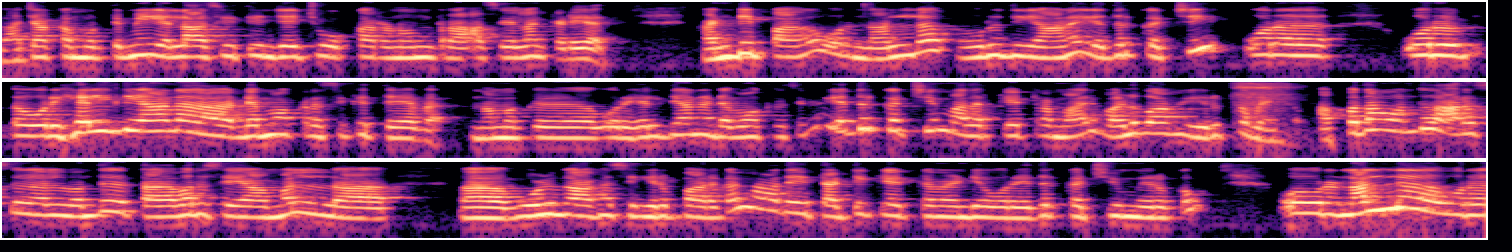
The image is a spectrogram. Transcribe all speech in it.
பாஜக மட்டுமே எல்லா சீட்டையும் ஜெயிச்சு உட்காரணும்ன்ற ஆசையெல்லாம் கிடையாது. கண்டிப்பாக ஒரு நல்ல உறுதியான எதிர்கட்சி ஒரு ஒரு ஒரு ஹெல்தியான டெமோக்ரஸிக்கு தேவை. நமக்கு ஒரு ஹெல்தியான டெமோக்ரஸிக்கு எதிர்கட்சியும் அதற்கேற்ற மாதிரி வலுவாக இருக்க வேண்டும். அப்பதான் வந்து அரசுகள் வந்து தவறு செய்யாமல் ஒழுங்காக இருப்பார்கள் அதை தட்டி கேட்க வேண்டிய ஒரு எதிர்கட்சியும் இருக்கும். ஒரு நல்ல ஒரு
